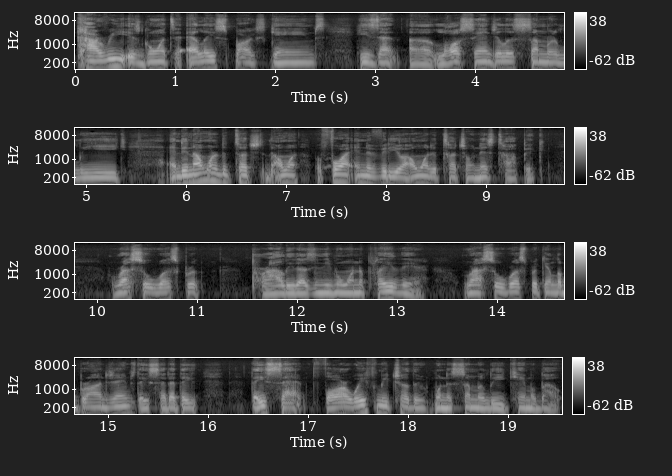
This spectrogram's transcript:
Kyrie is going to LA Sparks games. He's at uh, Los Angeles Summer League. And then I wanted to touch I want before I end the video, I wanted to touch on this topic. Russell Westbrook probably doesn't even want to play there. Russell Westbrook and LeBron James, they said that they they sat far away from each other when the summer league came about.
